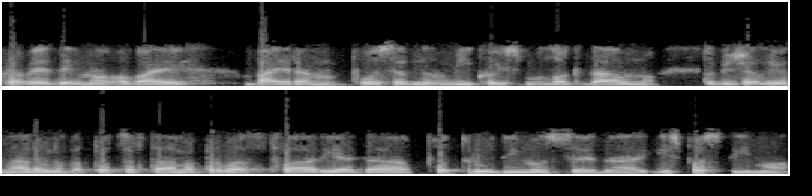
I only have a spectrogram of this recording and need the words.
provedemo ovaj Bajram, posebno mi koji smo u lockdownu, to bi želio naravno da pocrtamo. Prva stvar je da potrudimo se da ispostimo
